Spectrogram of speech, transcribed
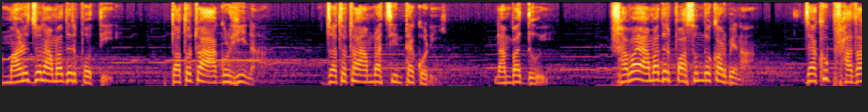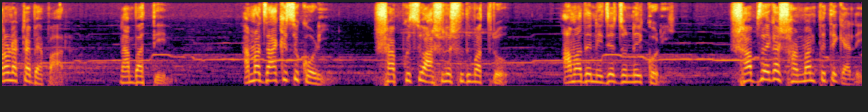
মানুষজন আমাদের প্রতি ততটা আগ্রহী না, যতটা আমরা চিন্তা করি। নাম্বার দুই, সবাই আমাদের পছন্দ করবে না, যা খুব সাধারণ একটা ব্যাপার। নাম্বার তিন, আমরা যা কিছু করি, সব কিছু আসলে শুধুমাত্র আমাদের নিজের জন্যই করি। সব জায়গায় সম্মান পেতে গেলে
